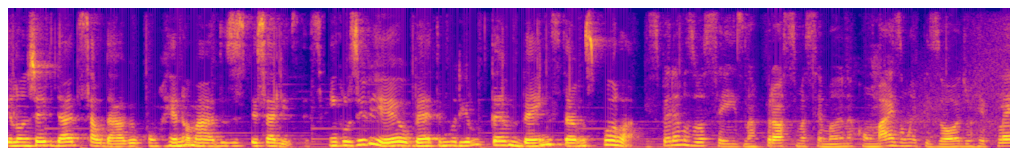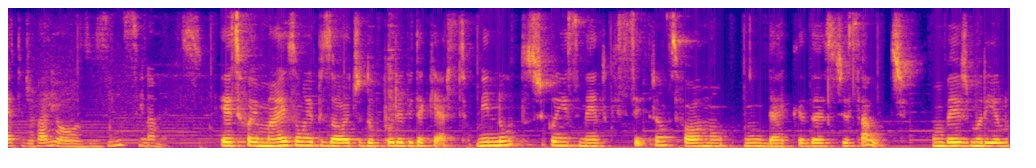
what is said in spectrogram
e longevidade saudável com renomados especialistas. Inclusive eu, Beto e Murilo também estamos por lá. Esperamos vocês na próxima semana com mais um episódio repleto de valiosos ensinamentos. Esse foi mais um episódio do Pura Vida Cast, minutos de conhecimento que se transformam em décadas de saúde. Um beijo, Murilo.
